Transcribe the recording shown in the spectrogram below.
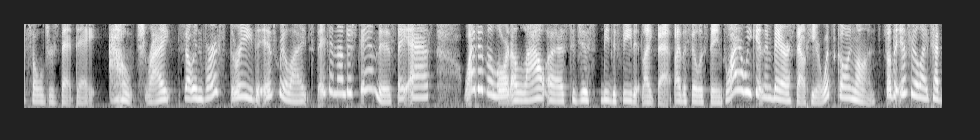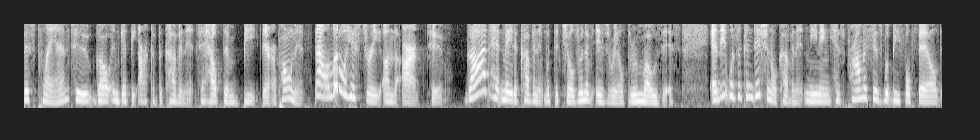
soldiers that day. Ouch, right? So in verse 3, the Israelites, they didn't understand this. They asked, why did the Lord allow us to just be defeated like that by the Philistines? Why are we getting embarrassed out here? What's going on? So the Israelites had this plan to go and get the Ark of the Covenant to help them beat their opponent. Now, a little history on the Ark, too. God had made a covenant with the children of Israel through Moses, and it was a conditional covenant, meaning his promises would be fulfilled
